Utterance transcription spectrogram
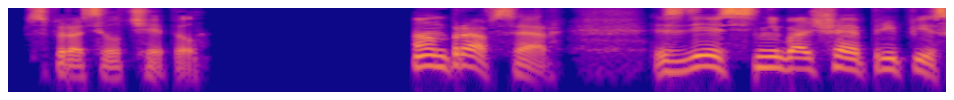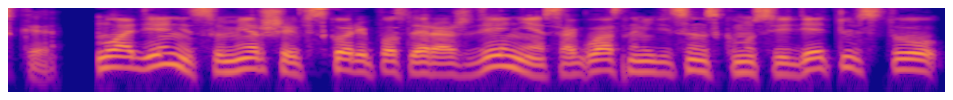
— спросил Чепел. «Он прав, сэр. Здесь небольшая приписка. Младенец, умерший вскоре после рождения, согласно медицинскому свидетельству,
